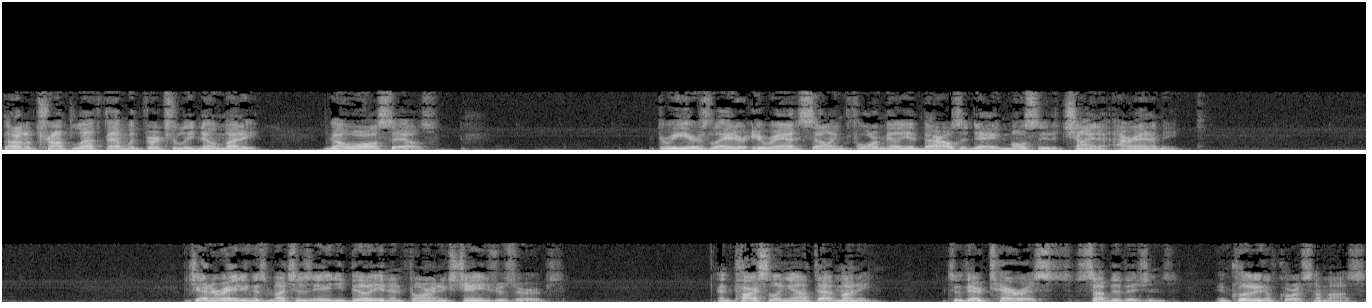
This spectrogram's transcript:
Donald Trump left them with virtually no money, no oil sales. Three years later, Iran selling 4 million barrels a day, mostly to China, our enemy. Generating as much as 80 billion in foreign exchange reserves. And parceling out that money to their terrorist subdivisions, including, of course, Hamas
